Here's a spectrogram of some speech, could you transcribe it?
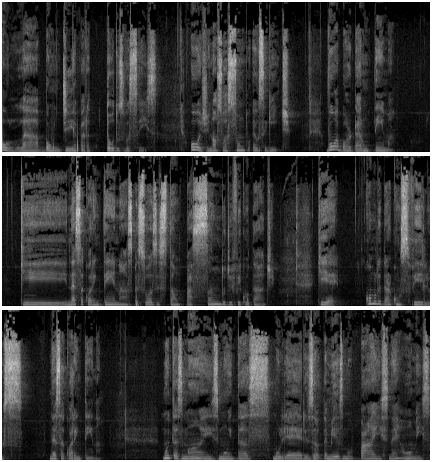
Olá, bom dia para todos vocês. Hoje nosso assunto é o seguinte: vou abordar um tema que nessa quarentena as pessoas estão passando dificuldade, que é como lidar com os filhos nessa quarentena. Muitas mães, muitas mulheres, até mesmo pais, né, homens,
